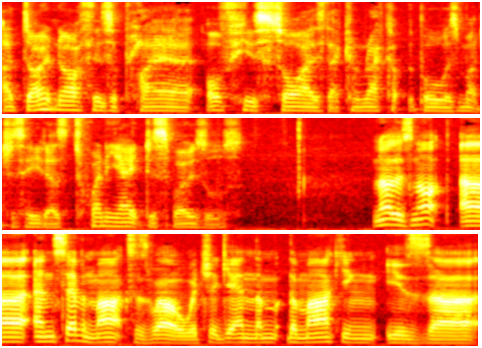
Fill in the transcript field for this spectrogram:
I don't know if there's a player of his size that can rack up the ball as much as he does 28 disposals. No, there's not. Uh, and seven marks as well, which again, the, the marking is. Uh,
